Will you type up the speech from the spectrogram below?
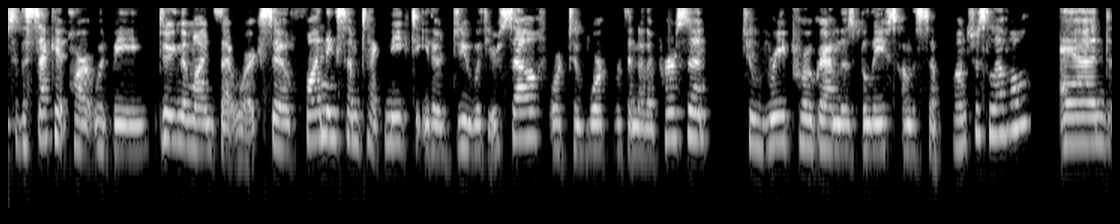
So the second part would be doing the mindset work. So finding some technique to either do with yourself or to work with another person to reprogram those beliefs on the subconscious level and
